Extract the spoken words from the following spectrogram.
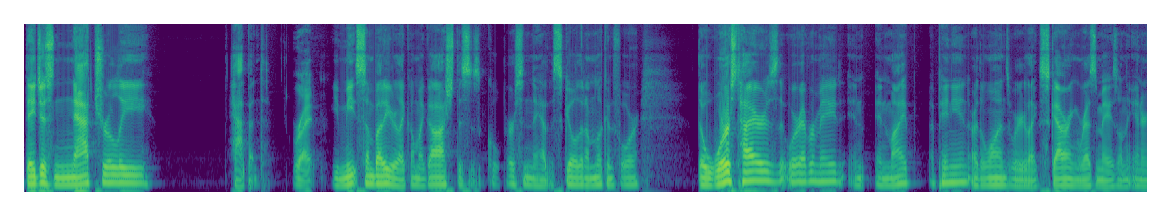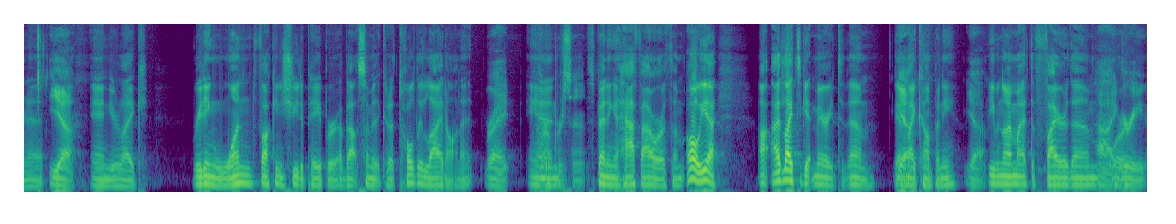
they just naturally happened. Right. You meet somebody, you're like, oh my gosh, this is a cool person. They have the skill that I'm looking for. The worst hires that were ever made, in in my opinion, are the ones where you're like scouring resumes on the internet Yeah. and you're like reading one fucking sheet of paper about somebody that could have totally lied on it Right. and 100%. spending a half hour with them. Oh yeah, I'd like to get married to them at Yeah. my company. Yeah. even though I might have to fire them. I or- agree.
